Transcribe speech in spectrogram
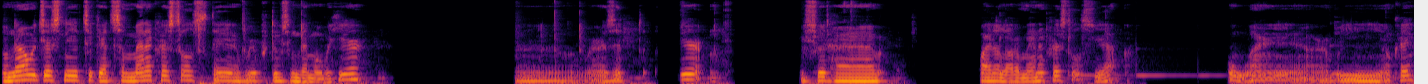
So now we just need to get some mana crystals. They we're producing them over here. Uh, where is it? Here. We should have quite a lot of mana crystals. Yeah. Oh, why are we okay?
